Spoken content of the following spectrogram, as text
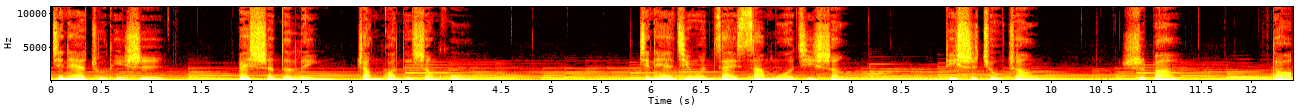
今天的主题是被神的灵掌管的生活。今天的经文在撒母耳记上第十九章十八到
